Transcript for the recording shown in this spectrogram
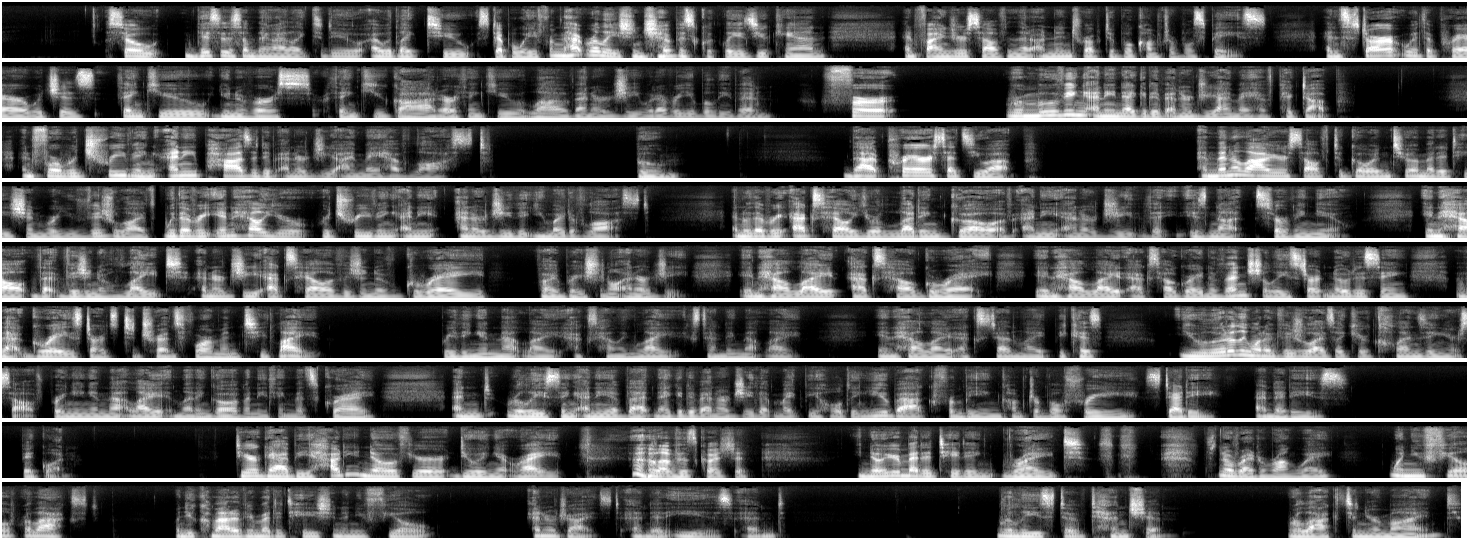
So, this is something I like to do. I would like to step away from that relationship as quickly as you can and find yourself in that uninterruptible, comfortable space. And start with a prayer, which is thank you, universe, or thank you, God, or thank you, love, energy, whatever you believe in, for removing any negative energy I may have picked up and for retrieving any positive energy I may have lost. Boom. That prayer sets you up and then allow yourself to go into a meditation where you visualize with every inhale, you're retrieving any energy that you might have lost. And with every exhale, you're letting go of any energy that is not serving you. Inhale that vision of light energy, exhale a vision of gray vibrational energy. Inhale light, exhale gray. Inhale light, exhale gray. And eventually start noticing that gray starts to transform into light breathing in that light, exhaling light, extending that light. Inhale light, extend light, because you literally want to visualize like you're cleansing yourself, bringing in that light and letting go of anything that's gray and releasing any of that negative energy that might be holding you back from being comfortable, free, steady, and at ease. Big one. Dear Gabby, how do you know if you're doing it right? I love this question. You know you're meditating right. There's no right or wrong way when you feel relaxed, when you come out of your meditation and you feel energized and at ease and released of tension, relaxed in your mind,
